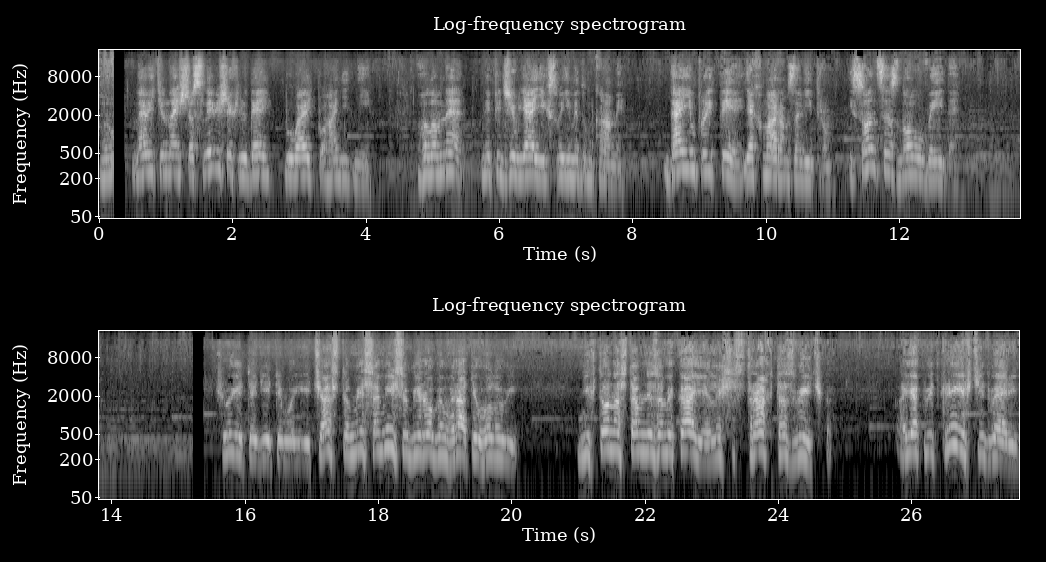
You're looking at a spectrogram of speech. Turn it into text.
Ну, навіть у найщасливіших людей бувають погані дні. Головне, не підживляй їх своїми думками. Дай їм пройти, як хмарам за вітром, і сонце знову вийде. Чуєте, діти мої, часто ми самі собі робимо грати в голові. Ніхто нас там не замикає, лише страх та звичка. А як відкриєш ці двері,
